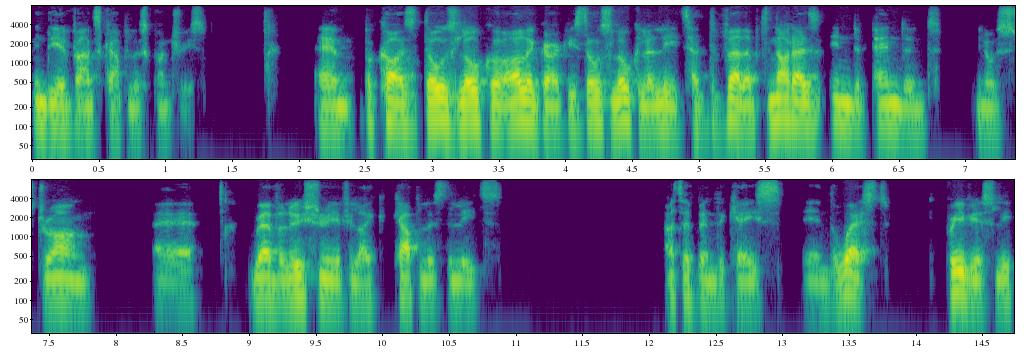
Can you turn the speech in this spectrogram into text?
in the advanced capitalist countries. Um, because those local oligarchies, those local elites had developed not as independent, you know, strong, uh, revolutionary, if you like, capitalist elites, as had been the case in the West previously,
